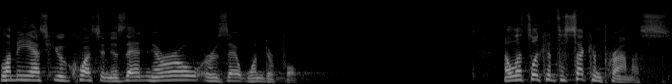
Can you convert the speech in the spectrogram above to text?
let me ask you a question Is that narrow or is that wonderful? Now let's look at the second promise.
